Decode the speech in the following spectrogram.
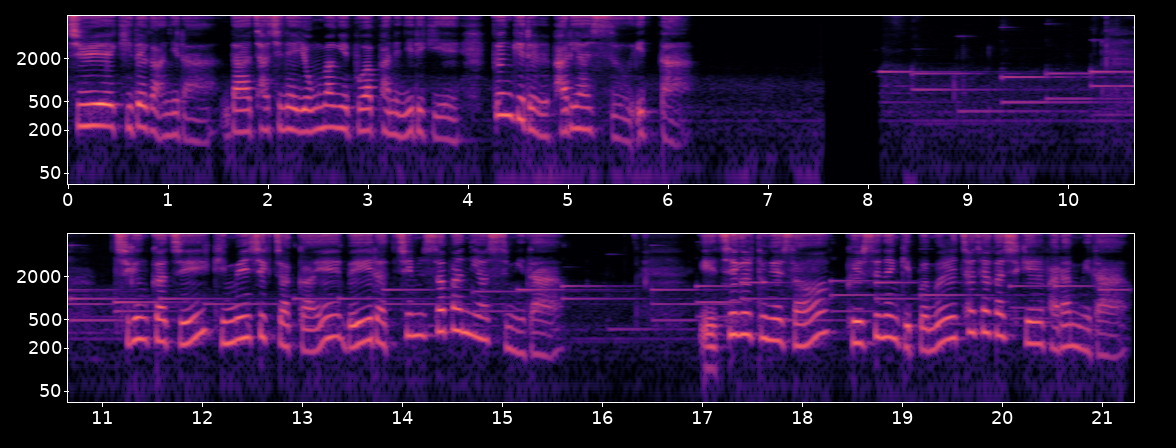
주위의 기대가 아니라 나 자신의 욕망에 부합하는 일이기에 끈기를 발휘할 수 있다. 지금까지 김민식 작가의 매일 아침 서반이었습니다. 이 책을 통해서 글 쓰는 기쁨을 찾아가시길 바랍니다.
